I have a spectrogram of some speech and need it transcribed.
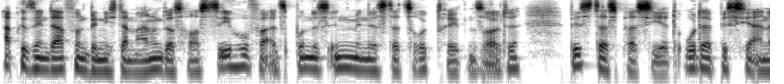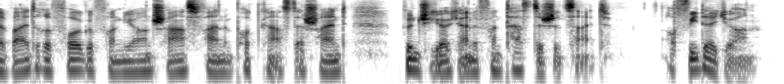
Abgesehen davon bin ich der Meinung, dass Horst Seehofer als Bundesinnenminister zurücktreten sollte. Bis das passiert oder bis hier eine weitere Folge von Jörn Schaas feinem Podcast erscheint, wünsche ich euch eine fantastische Zeit. Auf Wiederjörn.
